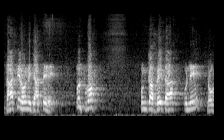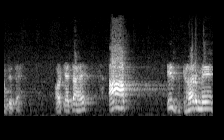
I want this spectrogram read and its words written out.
दाखिल होने जाते हैं, उस वक्त उनका बेटा उन्हें रोक देता है और कहता है, आप इस घर में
